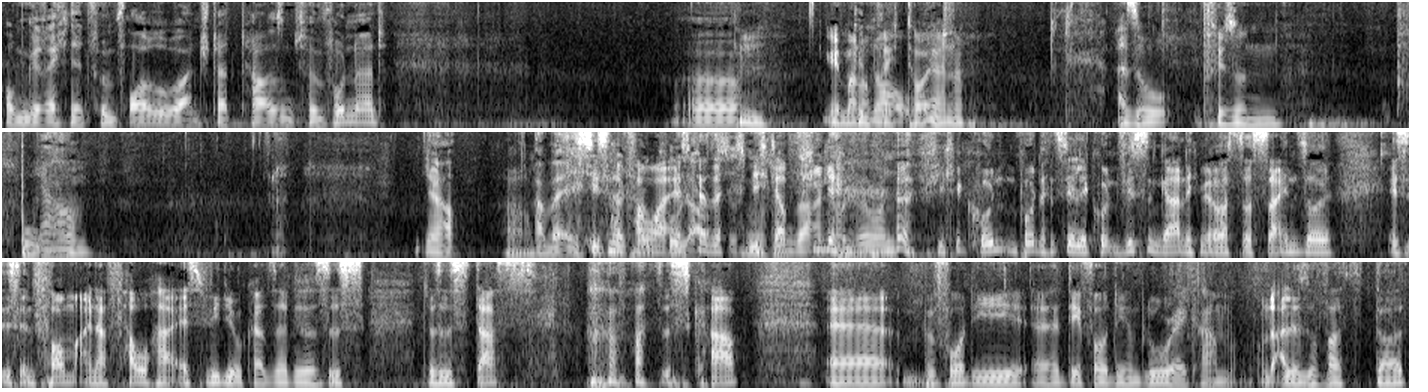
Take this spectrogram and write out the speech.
umgerechnet 5 Euro anstatt 1500. Äh, hm, immer noch genau. recht teuer, ne? Also für so ein Buch. Ja. Ja. Aber es sieht halt schon cool aus, Ich glaube, viele, viele Kunden, potenzielle Kunden wissen gar nicht mehr, was das sein soll. Es ist in Form einer VHS-Videokassette. Das ist, das ist das, was es gab, äh, bevor die äh, DVD und Blu-ray kamen. Und alle so, was das?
